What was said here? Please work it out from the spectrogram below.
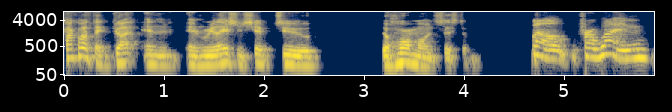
talk about the gut in in relationship to the hormone system? Well, for one,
